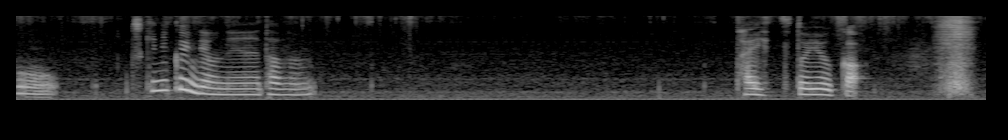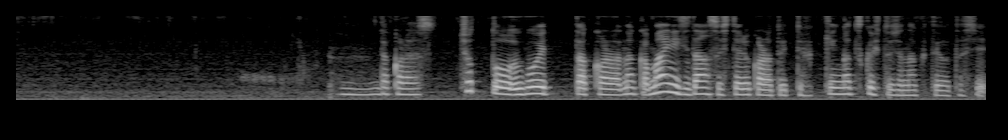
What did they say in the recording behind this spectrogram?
そう。きにくいんだよね多分。体質というか、うん、だからちょっと動いたからなんか毎日ダンスしてるからといって腹筋がつく人じゃなくて私。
